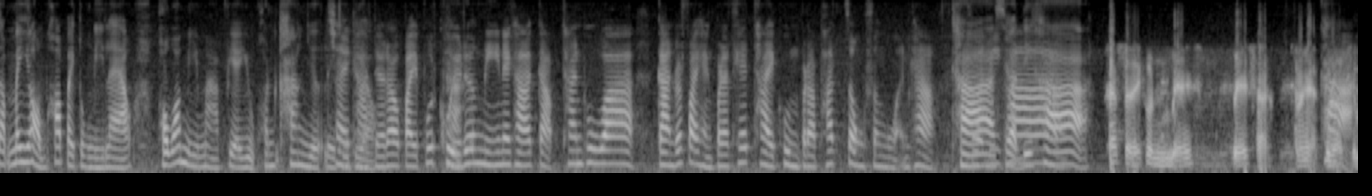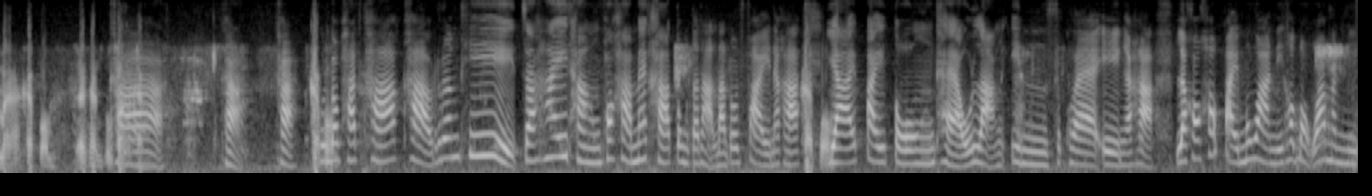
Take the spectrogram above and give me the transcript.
จะไม่ยอมเข้าไปตรงนี้แล้ว เพราะว่ามีมาเฟียอยู่ค่อนข้างเยอะเลยใช่ทีเดีค่ะยว เดี๋ยวเราไปพูดคุยค่ะ เรื่องนี้นะคะ กับท่านผู้ว่าการรถไฟแห่งประเทศไทยคุณประพัฒน์จงสงวนค่ะ ค่ะ สวัสดีค่ะ ครับสวัสดีคุณเบสเบสศักดิ์นะฮะคุณค่ะ รังสิมาครับผมและท่านผู้ฟังค่ะ ครับ ค่ะ ค่ะ ครับคุณผมประพัฒน์คะข่าวเรื่องที่จะให้ทางพ่อค้าแม่ค้าตรงตลาดนัดรถไฟนะคะ ครับผม ย้ายไปตรงแถวหลังอินสแควร์เองอะค่ะ แล้วเขาเข้าไปเมื่อวานนี้เขาบอกว่ามันมี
